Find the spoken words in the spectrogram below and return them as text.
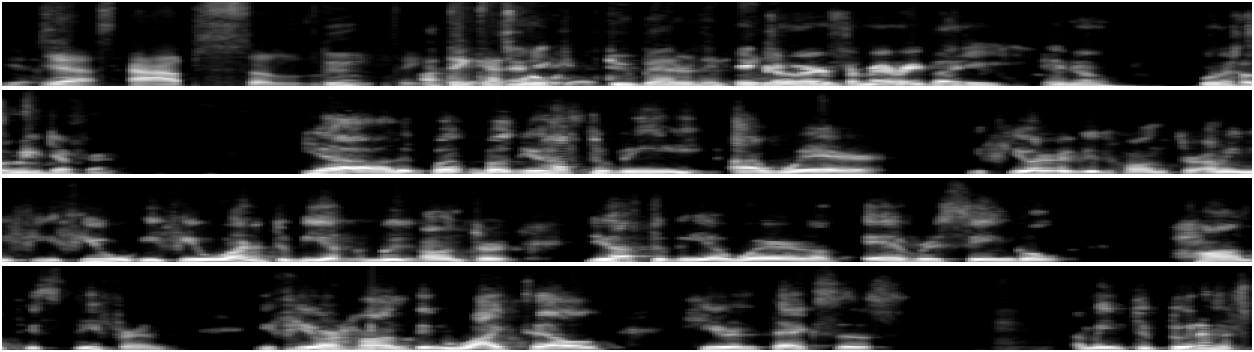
Yes. Yes, absolutely. I think that's And what you- we do better than You can learn from everybody, Yeah. you know, We're learn something different. Yeah, but but you have to be aware. If you're a good hunter, I mean, if if you if you wanted to be a good hunter, you have to be aware that every single hunt is different. If you're mm-hmm. hunting whitetail here in Texas, I mean, to put in a, s-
